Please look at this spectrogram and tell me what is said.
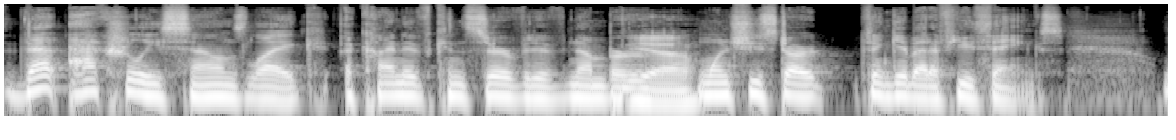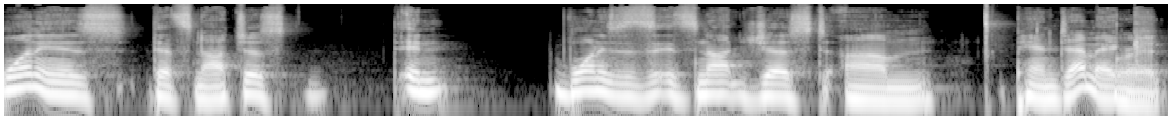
that actually sounds like a kind of conservative number. Yeah. Once you start thinking about a few things, one is that's not just and one is it's not just um, pandemic Right.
